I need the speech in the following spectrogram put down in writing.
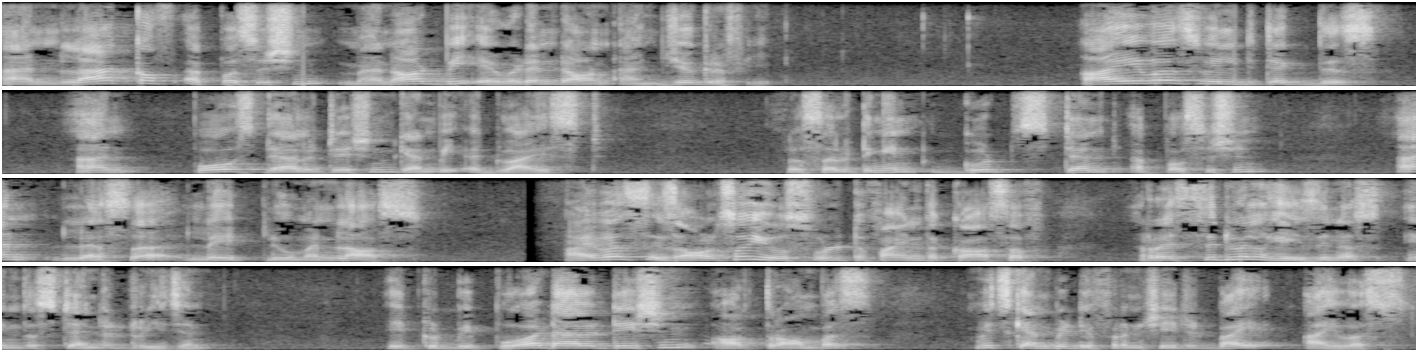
and lack of apposition may not be evident on angiography. IVUS will detect this and post dilatation can be advised, resulting in good stent apposition and lesser late lumen loss. IVUS is also useful to find the cause of residual haziness in the stented region. It could be poor dilatation or thrombus, which can be differentiated by IVUS.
